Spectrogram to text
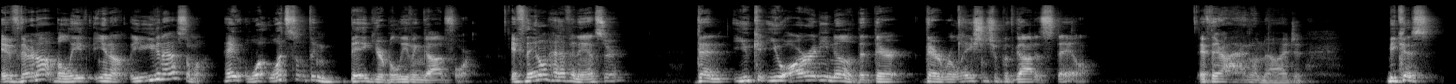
If they're not believe, you know, you can ask someone, "Hey, what, what's something big you're believing God for?" If they don't have an answer, then you can, you already know that their their relationship with God is stale. If they're, I don't know, I just because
